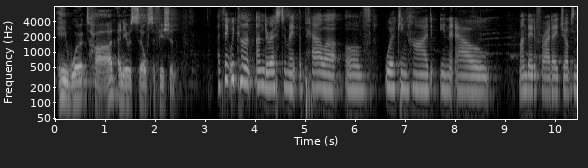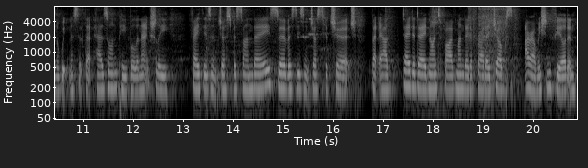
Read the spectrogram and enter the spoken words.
he worked hard and he was self sufficient. I think we can't underestimate the power of working hard in our Monday to Friday jobs and the witness that that has on people. And actually, faith isn't just for Sundays, service isn't just for church, but our day to day, nine to five, Monday to Friday jobs are our mission field. And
